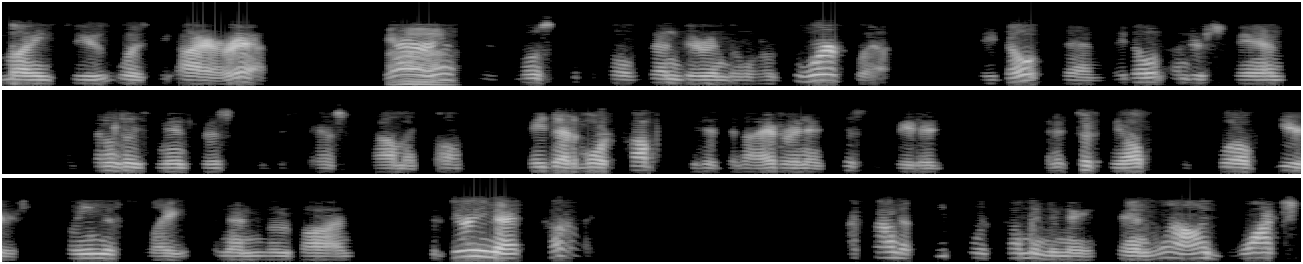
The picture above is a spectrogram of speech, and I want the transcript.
money to was the IRS. The uh-huh. IRS is the most difficult vendor in the world to work with. They don't bend. They don't understand penalties and interest are just astronomical. Made that more complicated than I ever anticipated, and it took me ultimately 12 years clean the slate and then move on. But during that time, I found that people were coming to me saying, "Wow, I've watched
